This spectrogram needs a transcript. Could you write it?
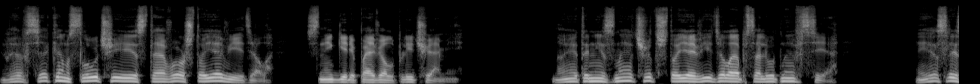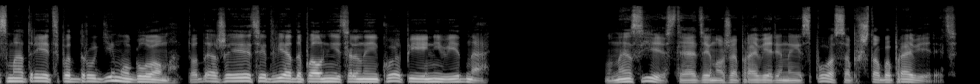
«Во всяком случае, из того, что я видел», — Снегирь повел плечами. «Но это не значит, что я видел абсолютно все. Если смотреть под другим углом, то даже эти две дополнительные копии не видно». «У нас есть один уже проверенный способ, чтобы проверить»,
